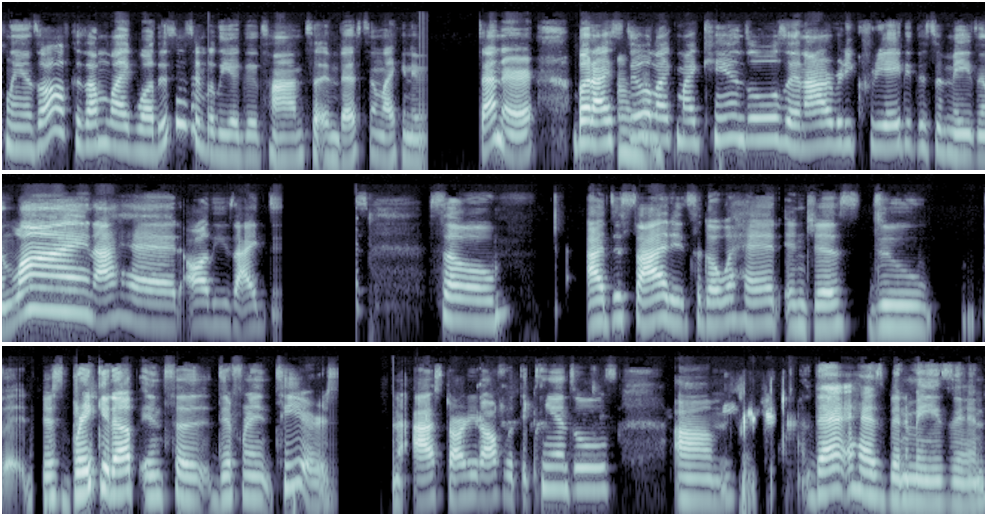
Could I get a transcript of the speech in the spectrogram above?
plans off because i'm like well this isn't really a good time to invest in like an event center but i still Mhm. like my candles and i already created this amazing line i had all these ideas so I decided to go ahead and just do just break it up into different tiers. And I started off with the candles. Um, that has been amazing.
